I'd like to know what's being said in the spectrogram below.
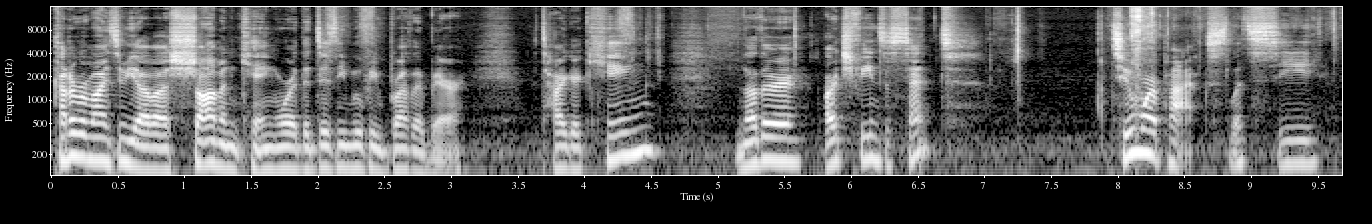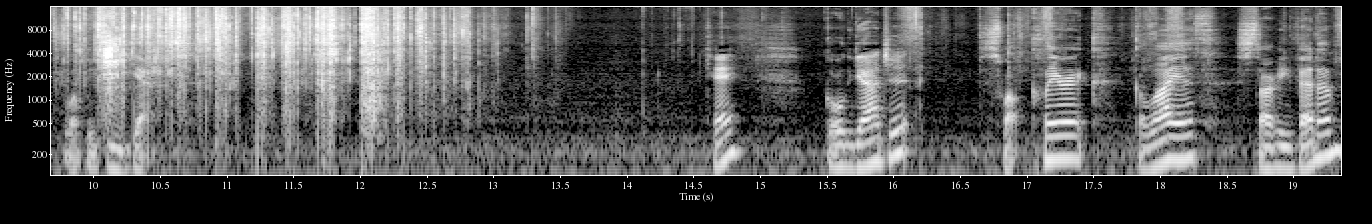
Kind of reminds me of a Shaman King or the Disney movie Brother Bear. Tiger King, another Archfiend's Ascent. Two more packs. Let's see what we can get. Okay, Gold Gadget, Swap Cleric, Goliath, Starving Venom,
